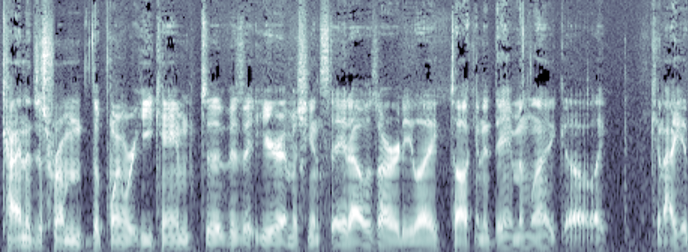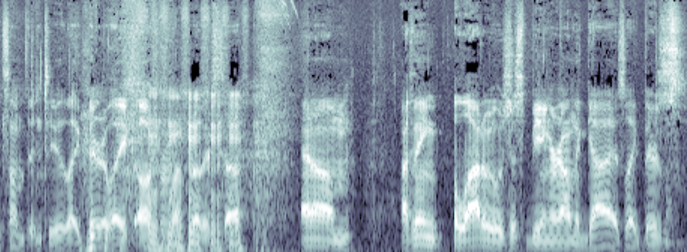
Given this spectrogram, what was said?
kind of just from the point where he came to visit here at Michigan State, I was already like talking to Damon like uh, like can I get something too? Like they're like offering my brother stuff, and um, I think a lot of it was just being around the guys. Like there's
